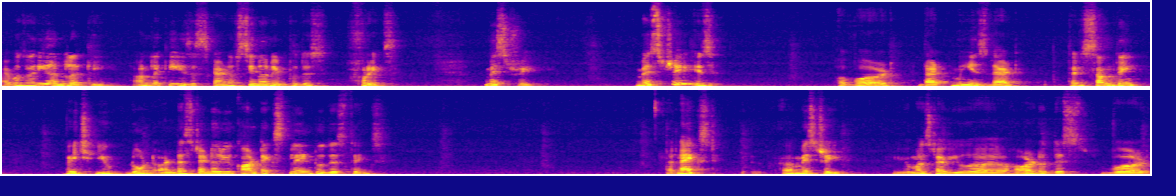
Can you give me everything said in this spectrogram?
I was very unlucky. Unlucky is a kind of synonym to this phrase. Mystery. Mystery is a word that means that there is something which you don't understand or you can't explain to these things. The next, uh, mystery. You must have you uh, heard of this word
